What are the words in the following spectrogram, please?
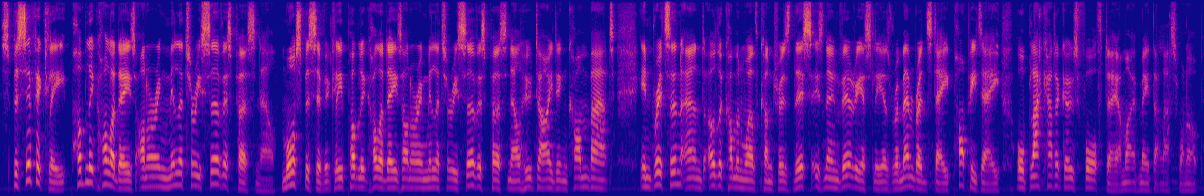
Specifically, public holidays honouring military service personnel. More specifically, public holidays honouring military service personnel who died in combat. In Britain and other Commonwealth countries, this is known variously as Remembrance Day, Poppy Day, or Blackadder Goes Forth Day. I might have made that last one up.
